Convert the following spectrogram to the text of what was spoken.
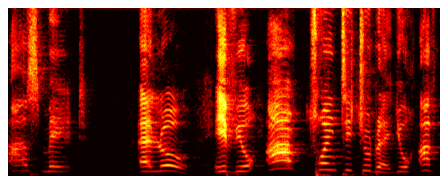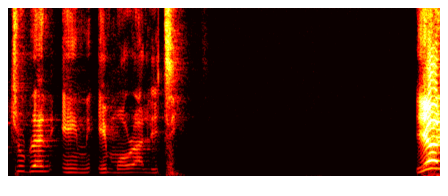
has made. Hello. If you have 20 children, you have children in immorality. Yeah.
